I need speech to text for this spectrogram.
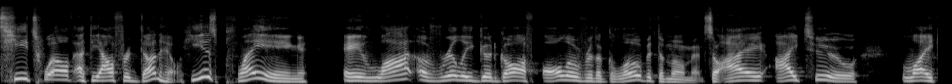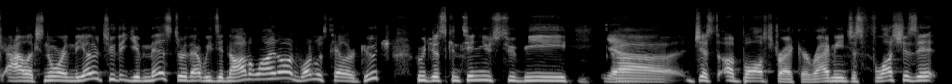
T12 at the Alfred Dunhill. He is playing a lot of really good golf all over the globe at the moment. So I I too like Alex Noren. The other two that you missed or that we did not align on, one was Talor Gooch, who just continues to be Yeah. uh, just a ball striker, right? I mean, just flushes it.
